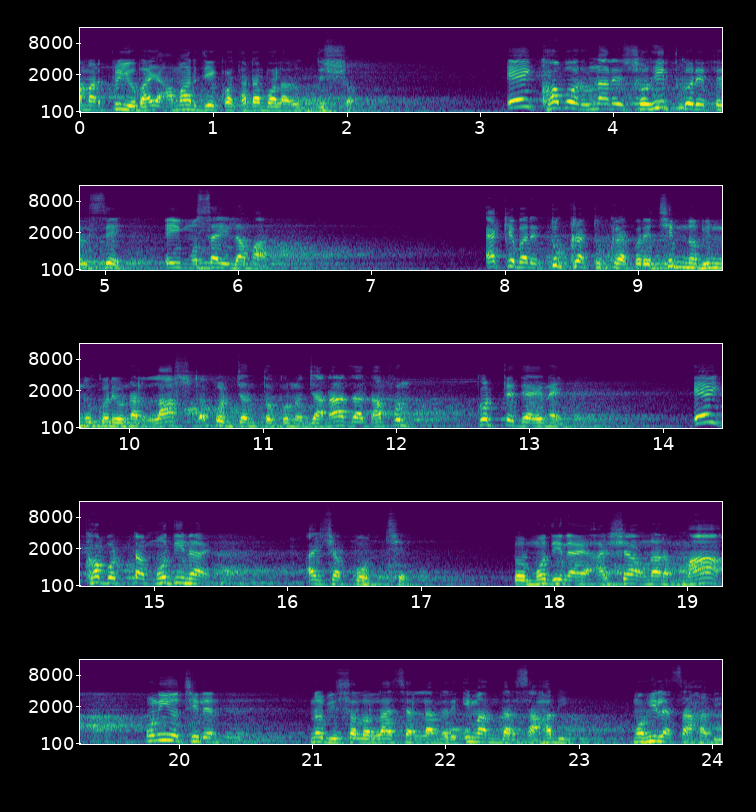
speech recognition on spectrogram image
আমার প্রিয় ভাই, আমার যে কথাটা বলার উদ্দেশ্য এই খবর উনারে শহীদ করে ফেলছে এই মুসাইলামা। একেবারে টুকরা টুকরা করে, ছিন্ন ভিন্ন করে ওনার লাশটা পর্যন্ত কোনো জানাজা দাফন করতে দেয় নাই। এই খবরটা মদিনায় আয়সা পৌঁছছে তো মদিনায় আয়সা ওনার মা, উনিও ছিলেন নবী সাল্লা সাল্লামের ইমানদার সাহাবি, মহিলা সাহাবি।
